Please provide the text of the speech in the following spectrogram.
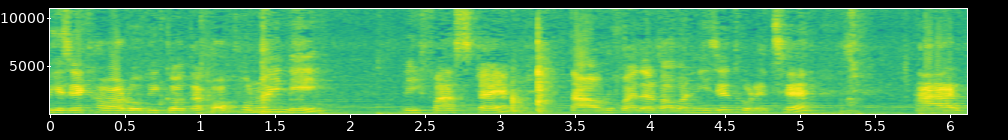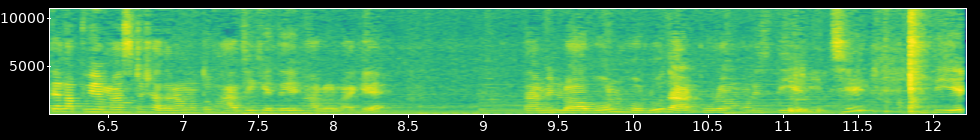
ভেজে খাওয়ার অভিজ্ঞতা কখনোই নেই। এই ফার্স্ট টাইম তাও রূপায়দার বাবা নিজে ধরেছে। আর তেলাপুয়া মাছটা সাধারণত ভাজি খেতেই ভালো লাগে। তা আমি লবণ, হলুদ আর গুঁড়া মরিচ দিয়ে নিচ্ছি। দিয়ে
